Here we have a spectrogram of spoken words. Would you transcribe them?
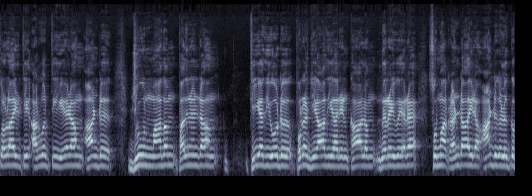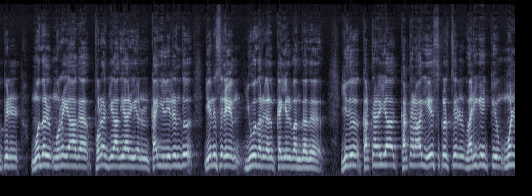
தொள்ளாயிரத்தி அறுபத்தி ஏழாம் ஆண்டு ஜூன் மாதம் பதினெண்டாம் தியதியோடு புறஜாதியாரின் காலம் நிறைவேற சுமார் ரெண்டாயிரம் ஆண்டுகளுக்கு பின் முதல் முறையாக புறஜாதியாரின் கையிலிருந்து எருசலேம் யூதர்கள் கையில் வந்தது. இது கர்த்தரையா கர்த்தராக இயேசு கிறிஸ்துவின் வருகைக்கு முன்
